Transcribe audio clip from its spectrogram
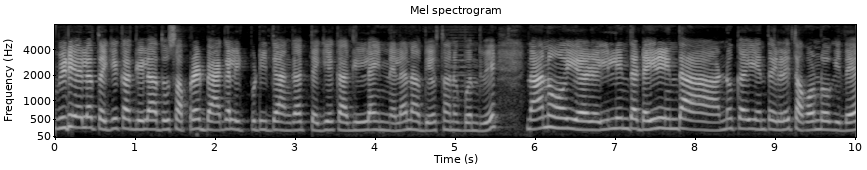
ವಿಡಿಯೋ ಎಲ್ಲ ತೆಗಿಯೋಕ್ಕಾಗಲಿಲ್ಲ. ಅದು ಸಪ್ರೇಟ್ ಬ್ಯಾಗಲ್ಲಿ ಇಟ್ಬಿಟ್ಟಿದ್ದೆ. ಹಂಗಾಗಿ ತೆಗಿಯೋಕ್ಕಾಗಲಿಲ್ಲ. ಇನ್ನೆಲ್ಲ ನಾವು ದೇವಸ್ಥಾನಕ್ಕೆ ಬಂದ್ವಿ. ನಾನು ಇಲ್ಲಿಂದ, ಡೈರಿಯಿಂದ ಕೈ ಅಂತ ಹೇಳಿ ತೊಗೊಂಡೋಗಿದ್ದೆ.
